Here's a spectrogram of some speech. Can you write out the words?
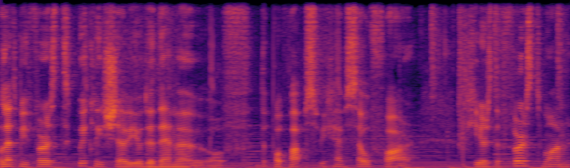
Let me first quickly show you the demo of the pop-ups we have so far. Here's the first one,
